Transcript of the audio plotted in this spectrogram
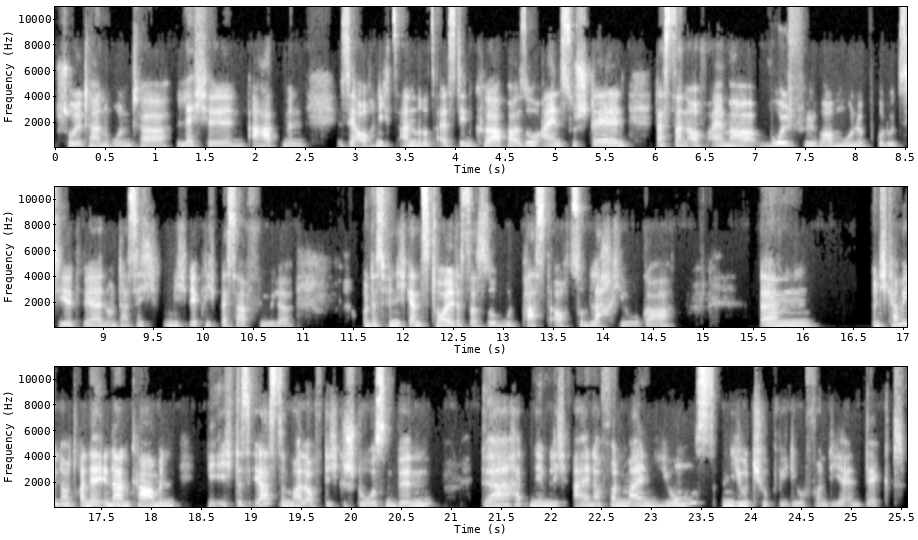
Schultern runter, lächeln, atmen, ist ja auch nichts anderes, als den Körper so einzustellen, dass dann auf einmal Wohlfühlhormone produziert werden und dass ich mich wirklich besser fühle. Und das finde ich ganz toll, dass das so gut passt auch zum Lach-Yoga. Ähm, und ich kann mich noch dran erinnern, Carmen, wie ich das erste Mal auf dich gestoßen bin. Da hat nämlich einer von meinen Jungs ein YouTube-Video von dir entdeckt.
